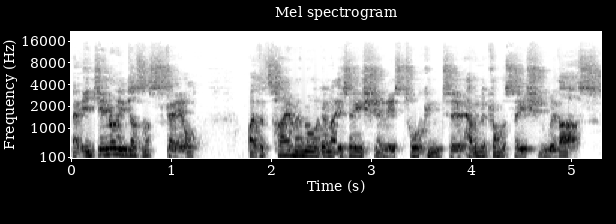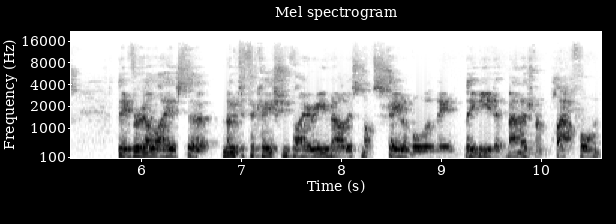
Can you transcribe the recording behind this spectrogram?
Uh, it generally doesn't scale. By the time an organization is talking to, having a conversation with us, they've realized that notification via email is not scalable and they, they need a management platform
